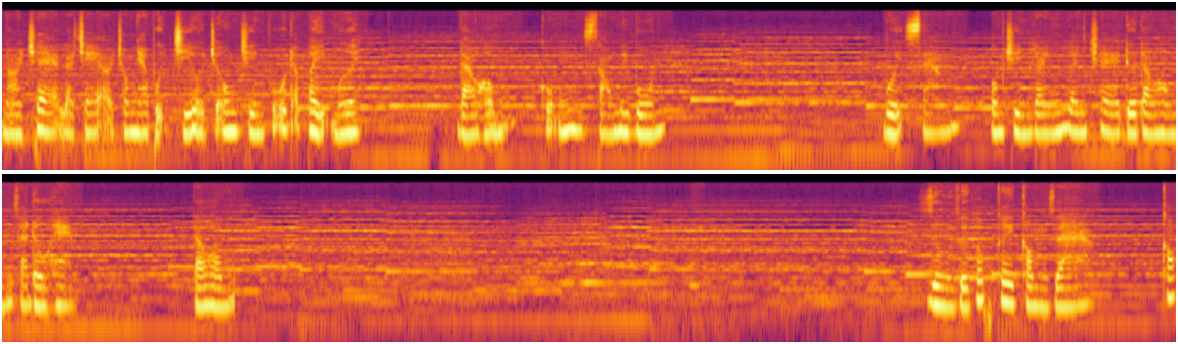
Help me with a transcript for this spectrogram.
Nói trẻ là trẻ ở trong nhà buổi chiều chứ ông chín vũ đã 70 đào hồng cũng 64 buổi sáng, ông chín gánh gánh tre đưa đào hồng ra đầu hẻm. Đào hồng dừng dưới gốc cây còng già, cóc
